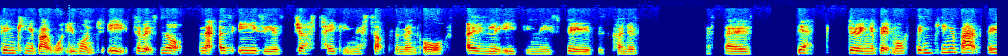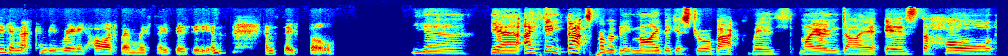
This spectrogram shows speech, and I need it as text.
thinking about what you want to eat. So it's not as easy as just taking this supplement or only eating these foods. It's kind of I suppose yeah doing a bit more thinking about food and that can be really hard when we're so busy and and so full. Yeah. Yeah i think that's probably my biggest drawback with my own diet is the whole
